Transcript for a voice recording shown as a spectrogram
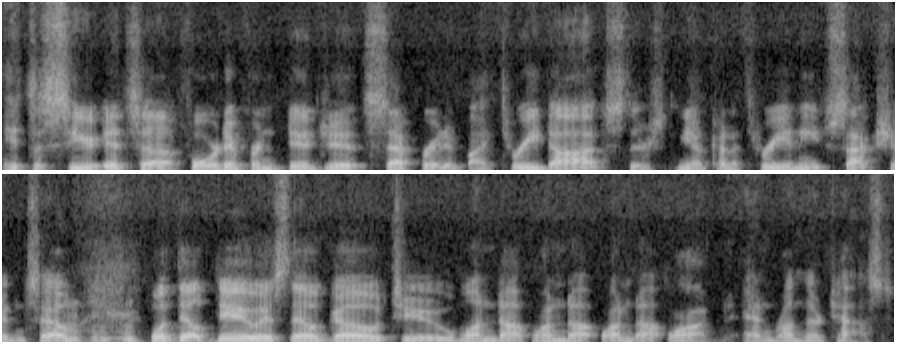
it's a ser- it's a four different digits separated by three dots there's you know kind of three in each section so mm-hmm. what they'll do is they'll go to 1.1.1.1 and run their test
